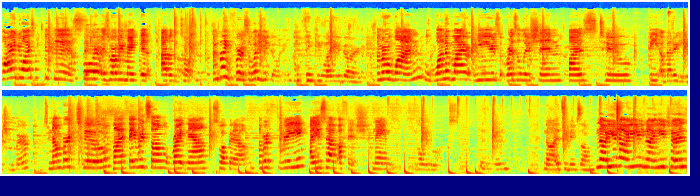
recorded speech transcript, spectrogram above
Why do I suck at this? Four is where we make it out of the top. I'm going first, so what are you doing? I'm thinking while you go. Number one, one of my New Year's resolution was to be a better YouTuber. Number two, my favorite song right now, Swap It Out. Number three, I used to have a fish named Goldilocks. Is it good? No, it's a beep song. No, you know, you know, you chose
